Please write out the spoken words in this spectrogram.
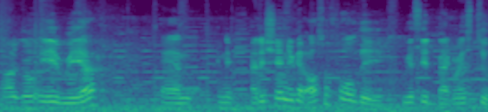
cargo area. And in addition, you can also fold the rear seat backrest to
